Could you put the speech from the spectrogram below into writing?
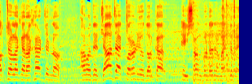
অত্র এলাকা রাখার জন্য আমাদের যা যা করণীয় দরকার এই সংগঠনের মাধ্যমে।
